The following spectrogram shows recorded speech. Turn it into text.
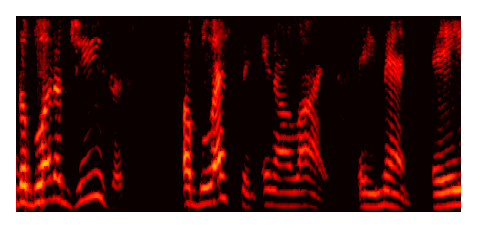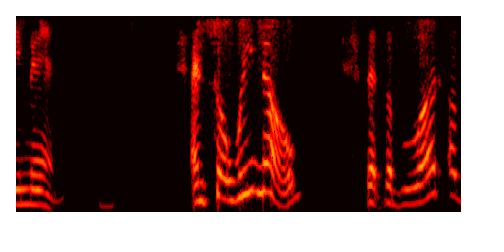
the blood of Jesus a blessing in our lives. Amen. Amen. And so we know that the blood of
